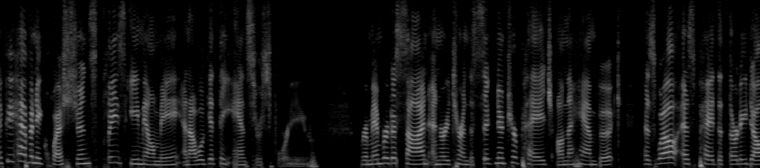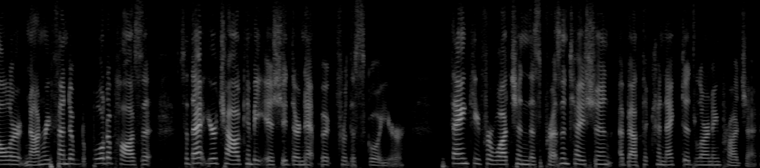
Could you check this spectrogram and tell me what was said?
If you have any questions, please email me and I will get the answers for you. Remember to sign and return the signature page on the handbook as well as pay the $30 non-refundable deposit so that your child can be issued their netbook for the school year. Thank you for watching this presentation about the Connected Learning Project.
